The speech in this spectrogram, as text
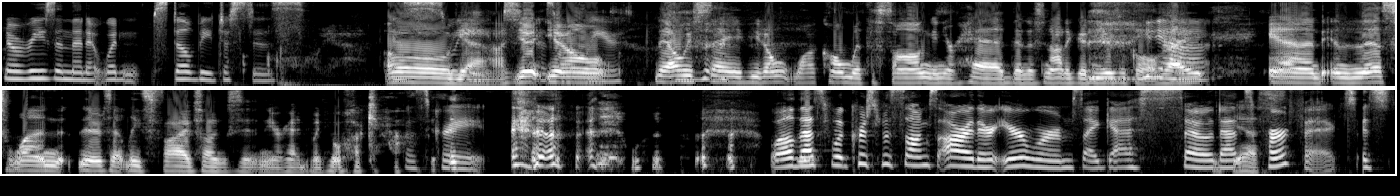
no reason that it wouldn't still be just as oh yeah, you, you know, they always say if you don't walk home with a song in your head, then it's not a good musical, Yeah. right? And in this one, there's at least five songs in your head when you walk out. That's great. well, that's what Christmas songs are. They're earworms, I guess. So that's Yes. perfect. It's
